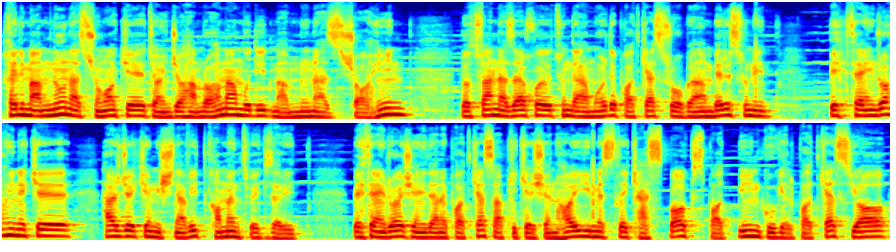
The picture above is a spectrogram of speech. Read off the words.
خیلی ممنون از شما که تا اینجا همراه من بودید ممنون از شاهین لطفا نظر خودتون در مورد پادکست رو به من برسونید بهترین راه اینه که هر جایی که میشنوید کامنت بگذارید بهترین راه شنیدن پادکست اپلیکیشن هایی مثل Castbox، Podbean، Google Podcast یا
